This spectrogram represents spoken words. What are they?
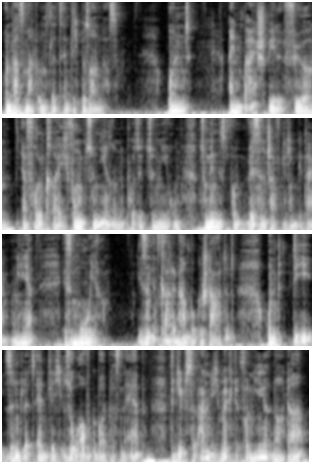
und was macht uns letztendlich besonders. Und ein Beispiel für erfolgreich funktionierende Positionierung, zumindest vom wissenschaftlichen Gedanken her, ist Moja. Die sind jetzt gerade in Hamburg gestartet und die sind letztendlich so aufgebaut, du hast eine App, du gibst halt an, ich möchte von hier nach da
